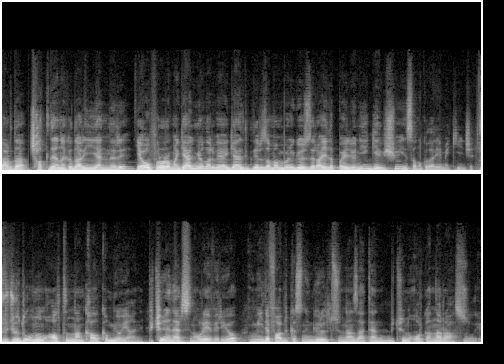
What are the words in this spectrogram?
iftarda çatlayana kadar yiyenleri ya o programa gelmiyorlar veya geldikleri zaman böyle gözleri ayılıp bayılıyor. Niye gevşiyor insan o kadar yemek yiyince? Vücudu onun altından kalkamıyor yani. Bütün enerjisini oraya veriyor. Mide fabrikasının gürültüsünden zaten bütün organlar rahatsız oluyor.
